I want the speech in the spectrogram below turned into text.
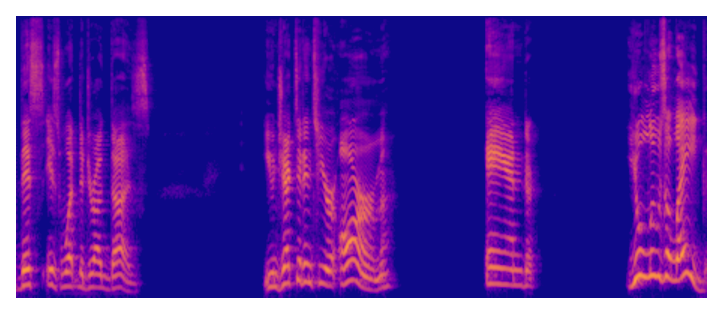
This is what the drug does. You inject it into your arm, and you'll lose a leg.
